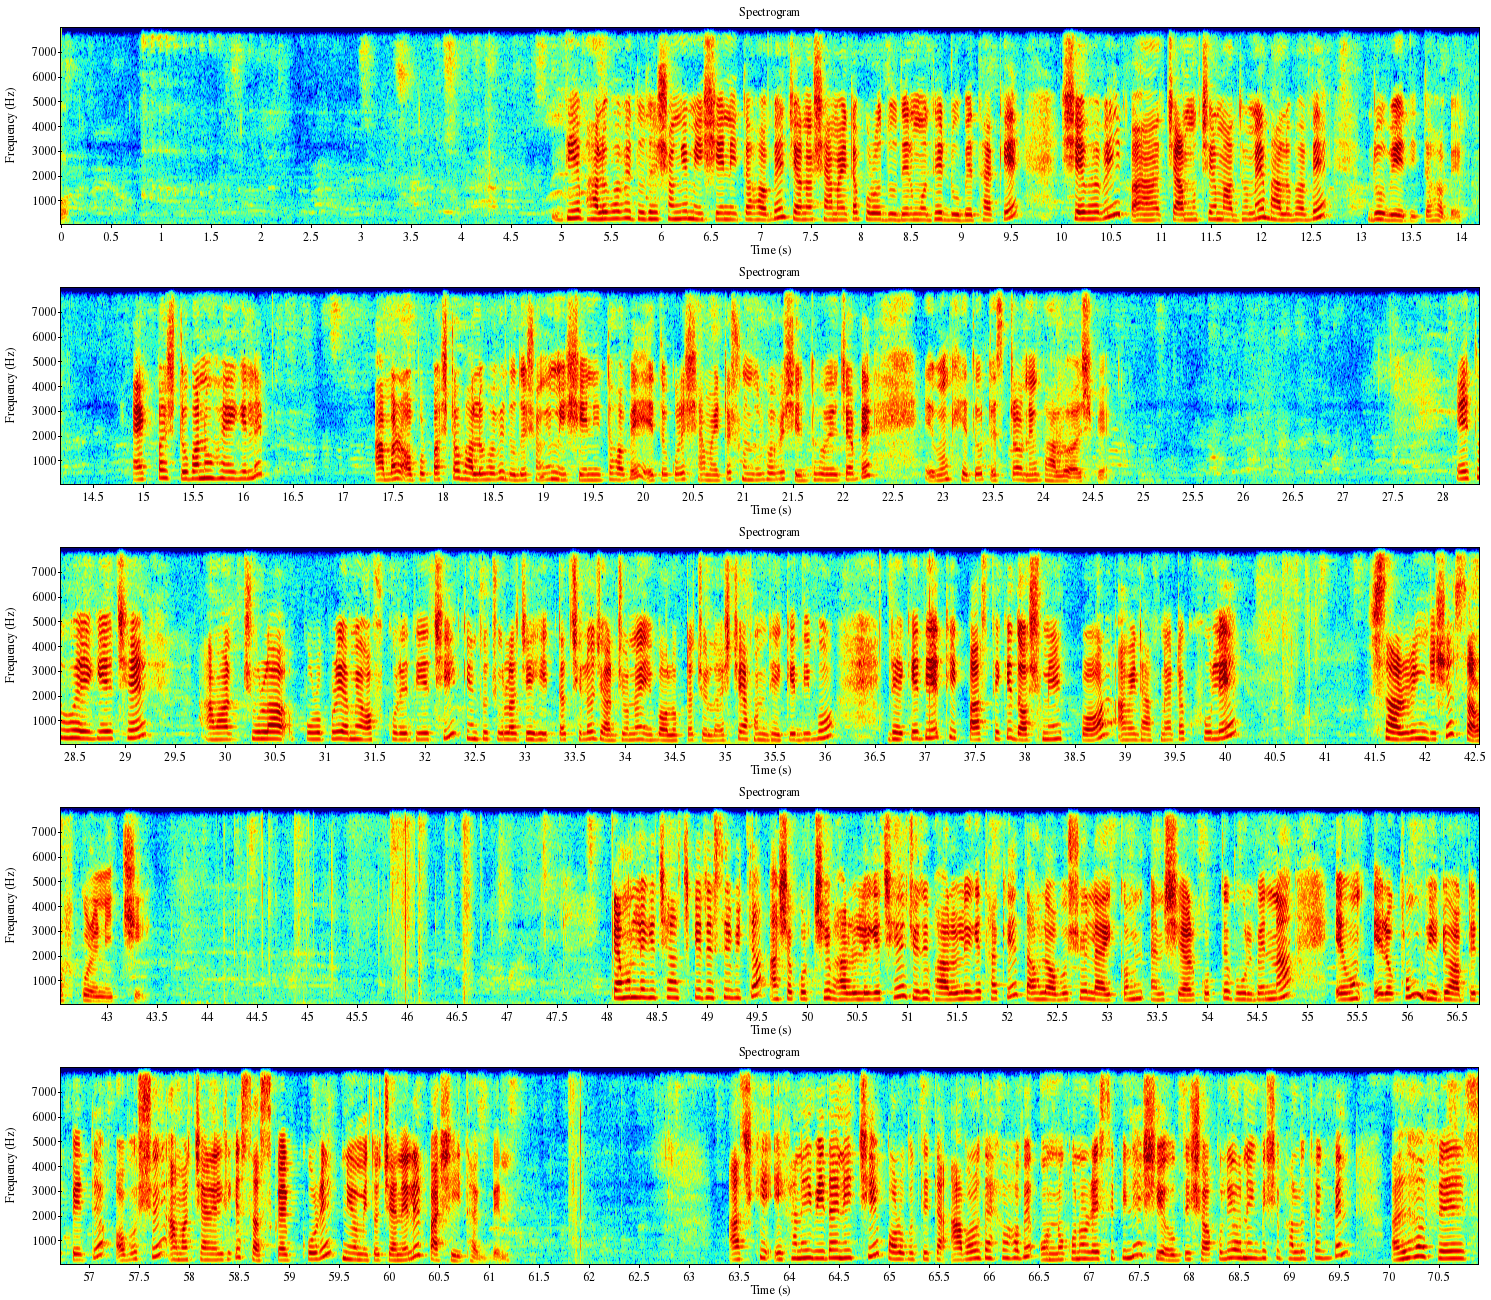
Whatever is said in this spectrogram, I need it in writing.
দিয়ে ভালোভাবে দুধের সঙ্গে মিশিয়ে নিতে হবে, যেন সেমাইটা পুরো দুধের মধ্যে ডুবে থাকে। সেভাবেই চামচের মাধ্যমে ভালোভাবে ডুবিয়ে দিতে হবে। এক পাশ ডোবানো হয়ে গেলে আবার অপর পাশটাও ভালোভাবে দুধের সঙ্গে মিশিয়ে নিতে হবে। এতে করে সেমাইটা সুন্দরভাবে সেদ্ধ হয়ে যাবে এবং খেতেও টেস্টটা অনেক ভালো আসবে। এই তো হয়ে গিয়েছে। আমার চুলা পুরোপুরি আমি অফ করে দিয়েছি, কিন্তু চুলার যে হিটটা ছিল যার জন্য এই বলকটা চলে আসছে, এখন ঢেকে দিব। ঢেকে দিয়ে ঠিক পাঁচ থেকে দশ মিনিট পর আমি ঢাকনাটা খুলে সার্ভিং ডিশে সার্ভ করে নিচ্ছি। কেমন লেগেছে আজকের রেসিপিটা আশা করছি ভালো লেগেছে। যদি ভালো লেগে থাকে, তাহলে অবশ্যই লাইক কমেন্ট অ্যান্ড শেয়ার করতে ভুলবেন না। এবং এরকম ভিডিও আপডেট পেতে অবশ্যই আমার চ্যানেলটিকে সাবস্ক্রাইব করে নিয়মিত চ্যানেলের পাশেই থাকবেন। আজকে এখানেই বিদায় নিচ্ছি। পরবর্তীতে আবারও দেখা হবে অন্য কোনো রেসিপি নিয়ে। সে অবধি সকলেই অনেক বেশি ভালো থাকবেন। আল্লাহ হাফেজ।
